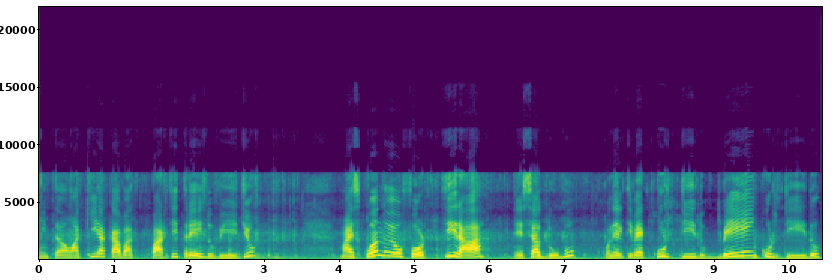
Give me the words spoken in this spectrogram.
Então, aqui acaba a parte 3 do vídeo. Mas quando eu for tirar esse adubo, quando ele tiver curtido, bem curtido,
